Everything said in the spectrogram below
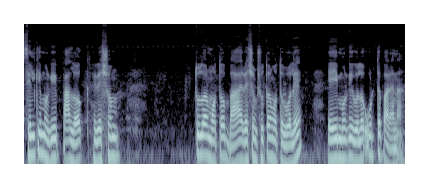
সিল্কি মুরগি পালক রেশম তুলোর মতো বা রেশম সুতোর মতো বলে এই মুরগিগুলো উঠতে পারে না।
